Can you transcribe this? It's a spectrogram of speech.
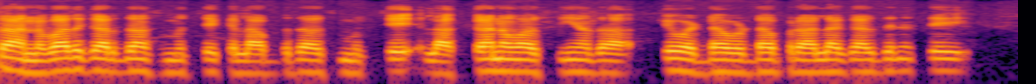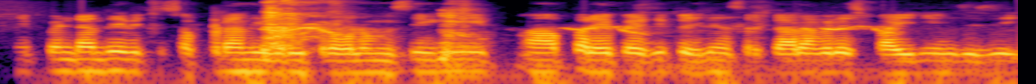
ਧੰਨਵਾਦ ਕਰਦਾ ਸਮੁੱਚੇ ਕਲੱਬ ਦਾ ਸਮੁੱਚੇ ਇਲਾਕਾ ਨਿਵਾਸੀਆਂ ਦਾ ਕਿ ਵੱਡਾ ਵੱਡਾ ਉਪਰਾਲਾ ਕਰਦੇ ਨੇ ਤੇ ਪਿੰਡਾਂ ਦੇ ਵਿੱਚ ਛੱਪੜਾਂ ਦੀ ਬੜੀ ਪ੍ਰੋਬਲਮ ਸੀਗੀ। ਅਹ ਭਰੇ ਪਏ ਸੀ ਪਿਛਲੀਆਂ ਸਰਕਾਰਾਂ ਵੇਲੇ, ਸਫ਼ਾਈ ਨਹੀਂ ਹੁੰਦੀ ਸੀ।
